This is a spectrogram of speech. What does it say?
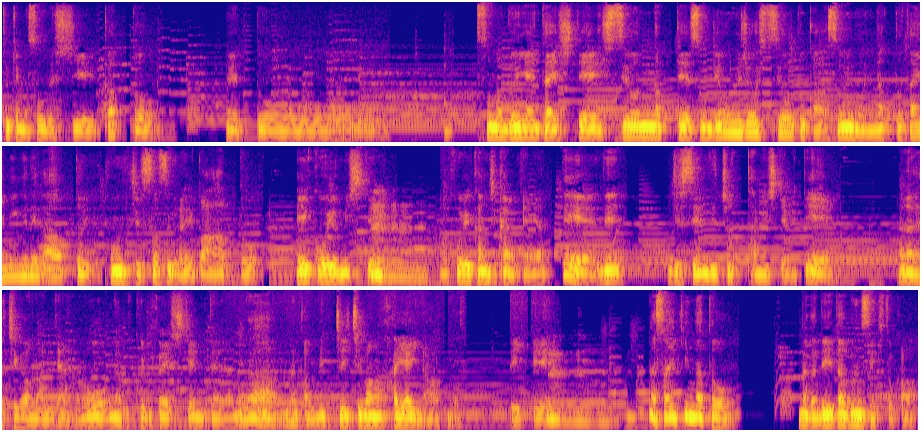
時もそうですしガッとえっとその分野に対して必要になってその業務上必要とかそういうのになったタイミングでガーッと本10冊ぐらいバーッと並行読みして、うんうんうん。あこういう感じかみたいなやってで実践でちょっと試してみてあなんか違うなみたいなのをなんか繰り返してみたいなのがなんかめっちゃ一番早いなと思っていて、うんうんうん最近だとなんかデータ分析とかを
